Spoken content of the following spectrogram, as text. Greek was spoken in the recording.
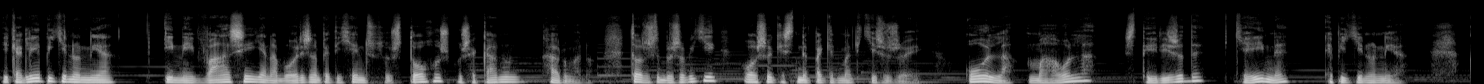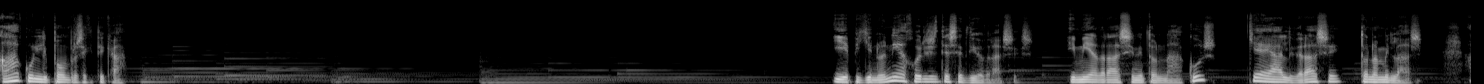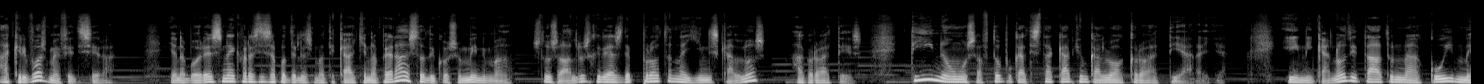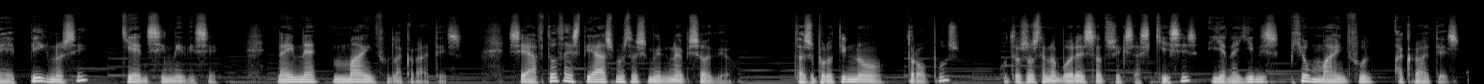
Η καλή επικοινωνία είναι η βάση για να μπορείς να πετυχαίνεις τους στόχους που σε κάνουν χαρούμενο. Τόσο στην προσωπική όσο και στην επαγγελματική σου ζωή. Όλα μα όλα στηρίζονται και είναι επικοινωνία. Άκου λοιπόν προσεκτικά. Η επικοινωνία χωρίζεται σε δύο δράσεις. Η μία δράση είναι το να ακούς και η άλλη δράση το να μιλάς. Ακριβώς με αυτή τη σειρά. Για να μπορέσεις να εκφραστείς αποτελεσματικά και να περάσεις το δικό σου μήνυμα στους άλλους, χρειάζεται πρώτα να γίνεις καλός ακροατής. Τι είναι όμως αυτό που καθιστά κάποιον καλό ακροατή άραγε; Είναι η ικανότητά του να ακούει με επίγνωση και ενσυνείδηση. Να είναι mindful ακροατής. Σε αυτό θα εστιάσουμε στο σημερινό επεισόδιο. Θα σου προτείνω τρόπους, ούτως ώστε να μπορέσεις να τους εξασκήσεις για να γίνεις πιο mindful ακροατής.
